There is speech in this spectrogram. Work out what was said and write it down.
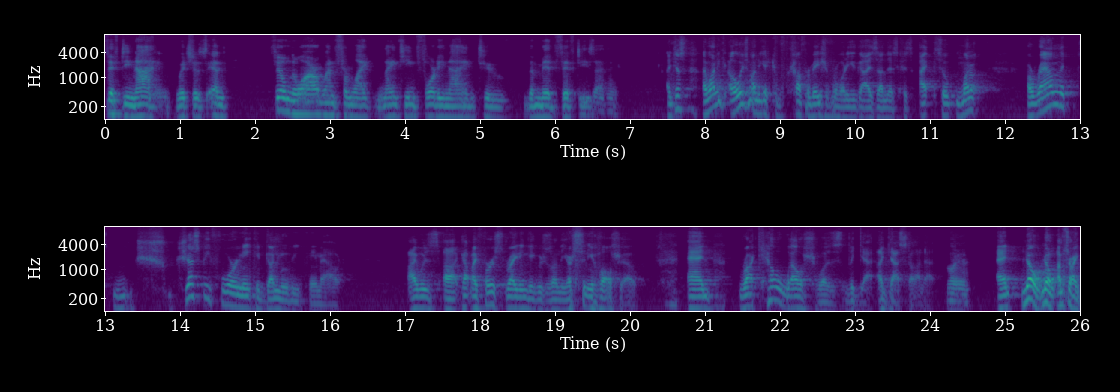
59, which is and film noir went from like 1949 to the mid 50s, I think. I just I want to I always want to get confirmation from one of you guys on this because I so one of, around the just before Naked Gun movie came out, I was uh, got my first writing gig, which was on the Arsenio Hall show, and Raquel Welch was the get, a guest on it. Oh yeah. And no, no, I'm sorry.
